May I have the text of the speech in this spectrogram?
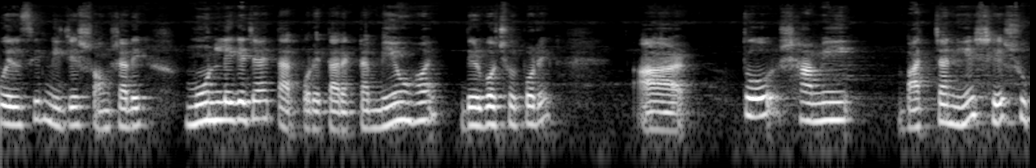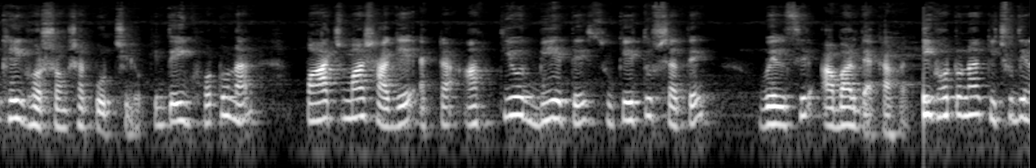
ওয়েলসির নিজের সংসারে মন লেগে যায়। তারপরে তার একটা মেয়েও হয় দেড় বছর পরে। আর তো স্বামী বাচ্চা নিয়ে সে সুখেই ঘর সংসার করছিল। কিন্তু এই ঘটনার পাঁচ মাস আগে একটা আত্মীয়র বিয়েতে সুকেতুর সাথে ওয়েলসির আবার দেখা হয়। এই ঘটনার কিছুদিন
